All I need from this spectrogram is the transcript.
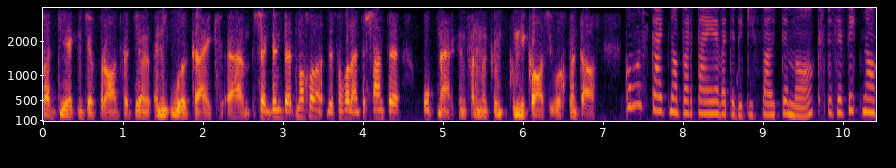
wat direk met jou praat, wat jou in die oë kyk. Ehm um, so ek dink dit nogal dis nogal 'n interessante opmerking van 'n kommunikasie oogpunt af. Kom ons kyk na partye wat 'n bietjie foute maak, spesifiek na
